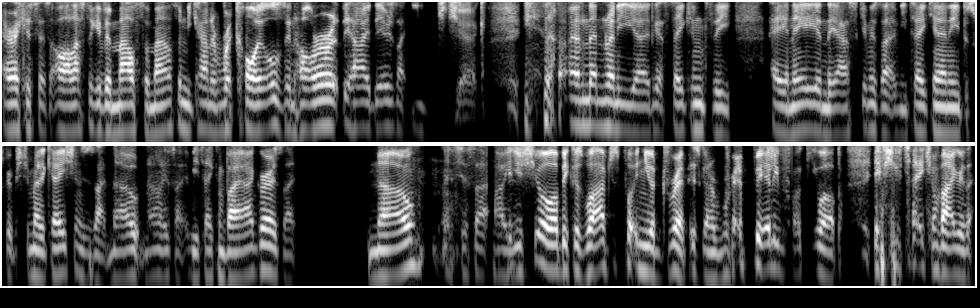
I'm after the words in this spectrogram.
Erica says, "Oh, I'll have to give him mouth for mouth," and he kind of recoils in horror at the idea. He's like, "You jerk," you know. And then when he uh, gets taken to the A and E, and they ask him, "Is like, have you taken any prescription medications?" He's like, "No, no." He's like, "Have you taken Viagra?" He's like, No, it's just like, are you sure? Because what I've just put in your drip is going to really fuck you up if you've taken Viagra. Like,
